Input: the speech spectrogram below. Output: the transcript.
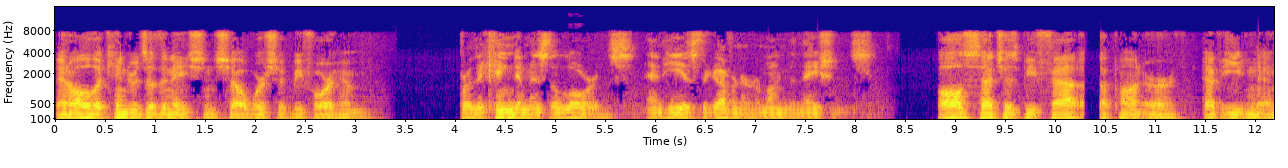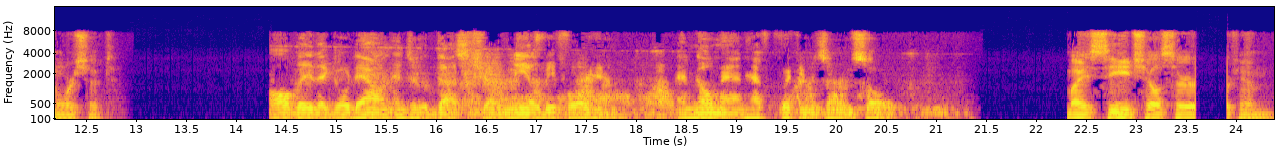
and all the kindreds of the nations shall worship before him. For the kingdom is the Lord's, and he is the governor among the nations. All such as be fat upon earth have eaten and worshipped. All they that go down into the dust shall kneel before him, and no man hath quickened his own soul. My seed shall serve him,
